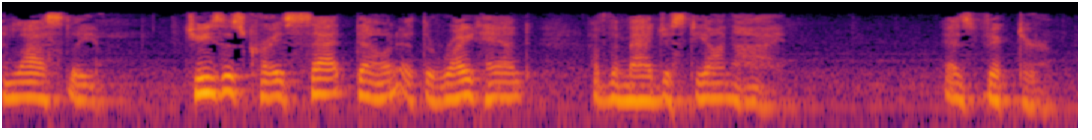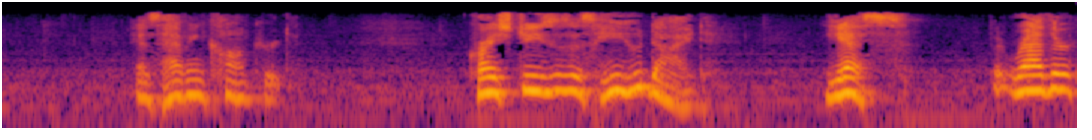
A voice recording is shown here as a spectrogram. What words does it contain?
And lastly, Jesus Christ sat down at the right hand of the majesty on high as victor, as having conquered Christ Jesus is he who died. Yes, but rather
